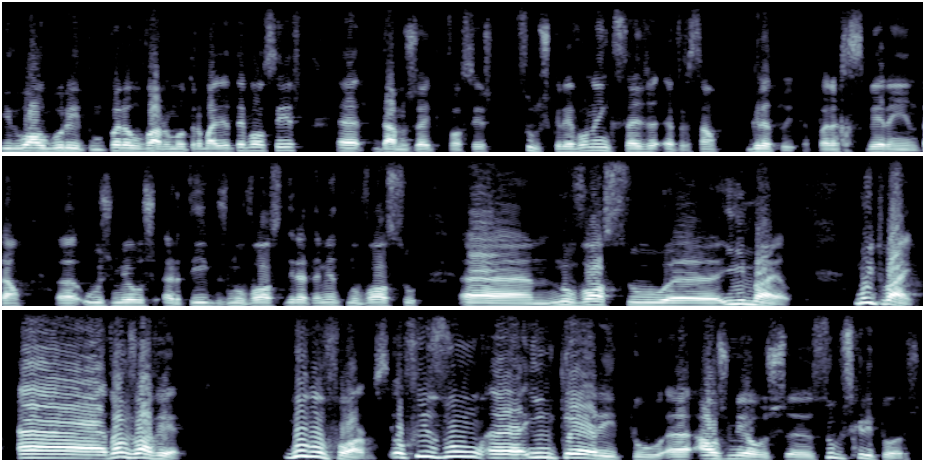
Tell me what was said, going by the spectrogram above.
e do algoritmo para levar o meu trabalho até vocês, eh, dá-me jeito que vocês subscrevam, nem que seja a versão gratuita, para receberem então os meus artigos no vosso, diretamente no vosso, no vosso e-mail. Muito bem, uh, vamos lá ver. Google Forms. Eu fiz um uh, inquérito uh, aos meus subscritores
